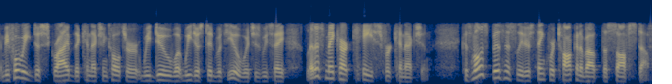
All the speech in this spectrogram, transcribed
and before we describe the connection culture, we do what we just did with you, which is we say, let us make our case for connection. Because most business leaders think we're talking about the soft stuff,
